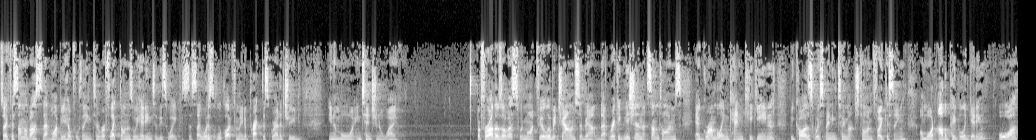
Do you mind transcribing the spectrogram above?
So, for some of us, that might be a helpful thing to reflect on as we head into this week. Is to say, what does it look like for me to practice gratitude in a more intentional way. But for others of us, we might feel a little bit challenged about that recognition that sometimes our grumbling can kick in because we're spending too much time focusing on what other people are getting or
